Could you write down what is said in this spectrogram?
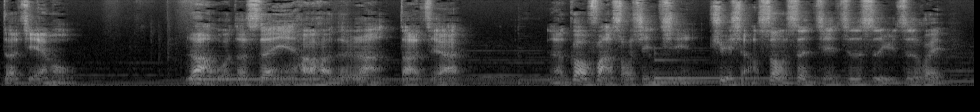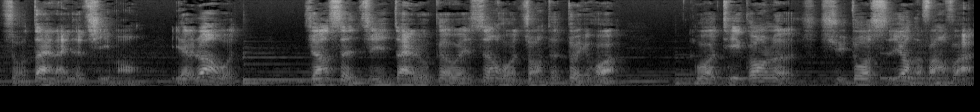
的节目。让我的声音好好的，让大家能够放松心情，去享受圣经知识与智慧所带来的启蒙，也让我将圣经带入各位生活中的对话。我提供了许多实用的方法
